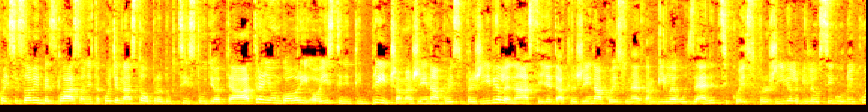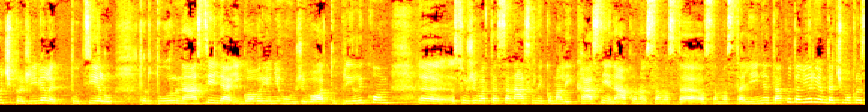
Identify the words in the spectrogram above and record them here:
koji se zove Bez glasa, on je također nastao u produkciji studio teatra i on govori o istinitim pričama žena koje su preživjele nasilje, dakle žena koje su, ne znam, bile u Zenici, koje su proživjele, bile u sigurnoj kući, proživjele tu cijelu torturu nasilja i govori o njihovom životu prilikom e, suživota sa nasilnikom, ali i kasnije nakon osamosta, osamostaljenja, tako da vjerujem da ćemo kroz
